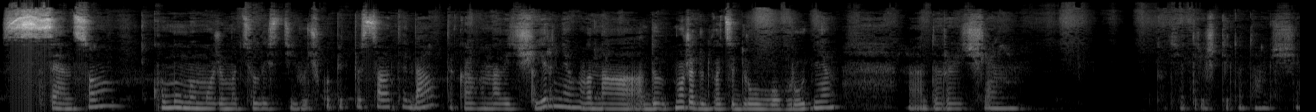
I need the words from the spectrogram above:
з сенсом. Кому ми можемо цю листівочку підписати? Да? Така вона вечірня, вона до, може до 22 грудня, е, до речі. Тут я трішки додам ще.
